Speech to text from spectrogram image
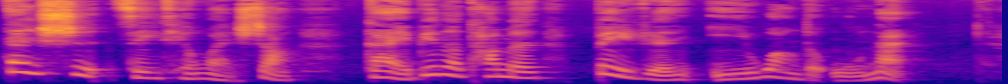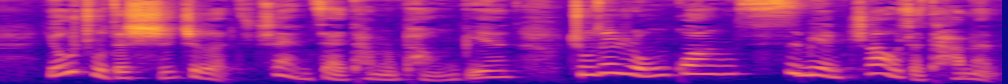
但是这一天晚上，改变了他们被人遗忘的无奈。有主的使者站在他们旁边，主的荣光四面照着他们，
